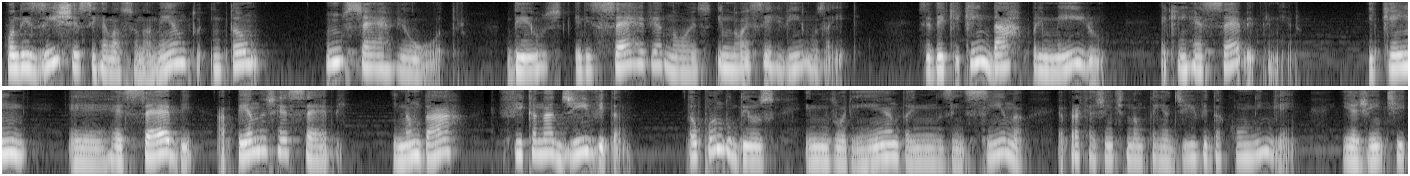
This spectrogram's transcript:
Quando existe esse relacionamento, então um serve ao outro. Deus, ele serve a nós e nós servimos a ele. Você vê que quem dá primeiro é quem recebe primeiro. E quem é, recebe, apenas recebe e não dá, fica na dívida. Então, quando Deus nos orienta e nos ensina, é para que a gente não tenha dívida com ninguém. E a gente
